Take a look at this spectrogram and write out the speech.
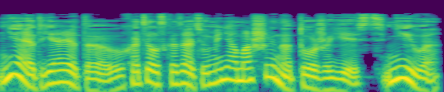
Нет, я это хотел сказать, у меня машина тоже есть, Нива.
